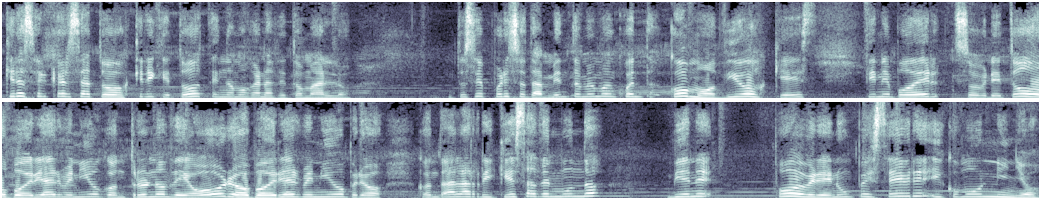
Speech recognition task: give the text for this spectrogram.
quiere acercarse a todos, quiere que todos tengamos ganas de tomarlo. Entonces por eso también tomemos en cuenta cómo Dios, que es tiene poder sobre todo, podría haber venido con tronos de oro, podría haber venido, pero con todas las riquezas del mundo, viene pobre en un pesebre y como un niño,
